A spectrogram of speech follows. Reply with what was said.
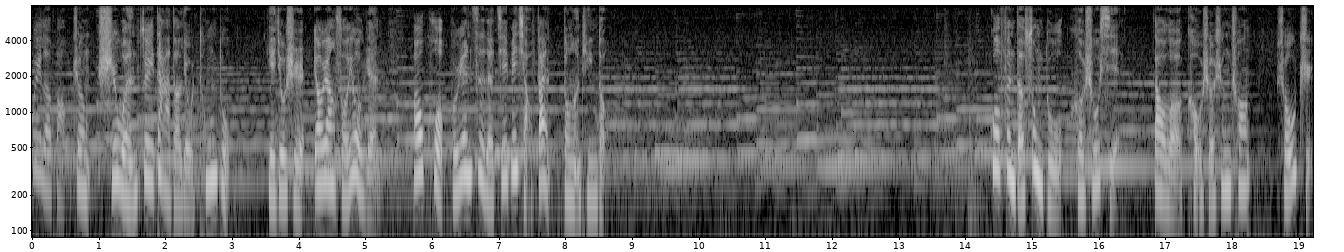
为了保证诗文最大的流通度，也就是要让所有人。包括不认字的街边小贩都能听懂。过分的诵读和书写，到了口舌生疮、手指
